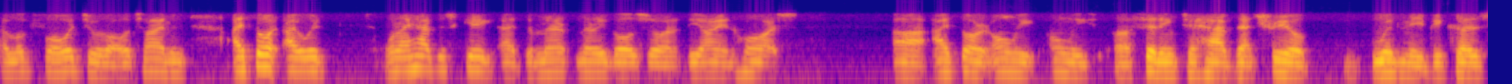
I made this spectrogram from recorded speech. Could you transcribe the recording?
I look forward to it all the time. And I thought I would when I have this gig at the Mar- Marigolds or the Iron Horse, uh, I thought it only only uh, fitting to have that trio with me because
